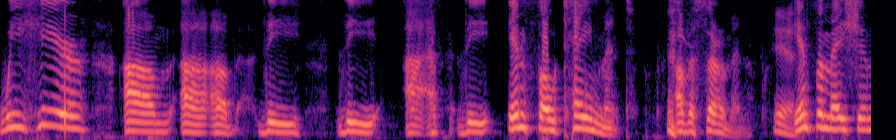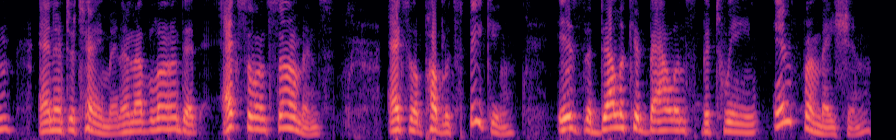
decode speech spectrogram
we hear um, uh, uh, the the uh, the infotainment of a sermon, Yeah. information and entertainment. And I've learned that excellent sermons, excellent public speaking, is the delicate balance between information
